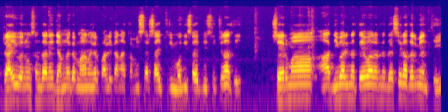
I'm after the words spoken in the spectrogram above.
ડ્રાઈવ અનુસંધાને જામનગર મહાનગરપાલિકાના કમિશનર સાહેબ શ્રી મોદી સાહેબની સૂચનાથી શહેરમાં આ દિવાળીના તહેવાર અને દશેરા દરમિયાનથી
